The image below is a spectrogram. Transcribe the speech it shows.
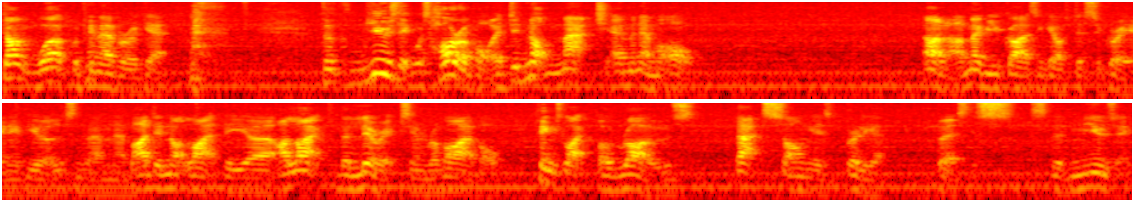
don't work with him ever again. the music was horrible. It did not match Eminem at all. I don't know. Maybe you guys and girls disagree. Any of you that listen to Eminem, but I did not like the. Uh, I liked the lyrics in Revival. Things like A Rose. That song is brilliant, but it's the, it's the music.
